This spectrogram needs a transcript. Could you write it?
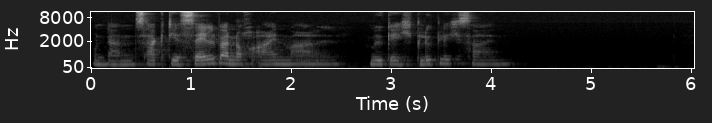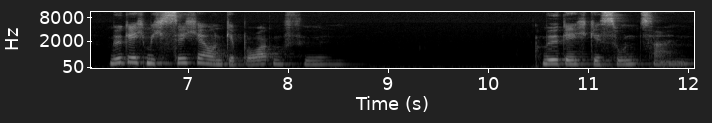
Und dann sag dir selber noch einmal, möge ich glücklich sein, möge ich mich sicher und geborgen fühlen, möge ich gesund sein,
